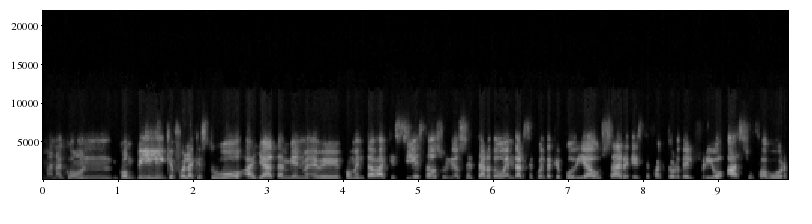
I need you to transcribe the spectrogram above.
semana con, con Pili, que fue la que estuvo allá, también eh, comentaba que sí Estados Unidos se tardó en darse cuenta que podía usar este factor del frío a su favor,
